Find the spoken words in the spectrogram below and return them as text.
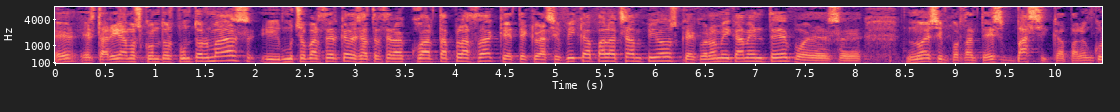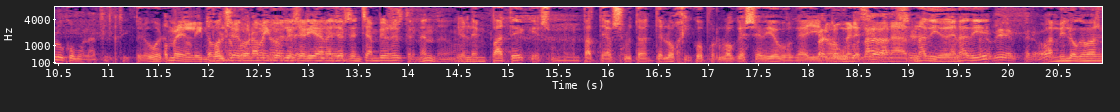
¿Eh? Estaríamos con dos puntos más y mucho más cerca de esa tercera, cuarta plaza que te clasifica para la Champions, que económicamente, pues, eh, no es importante, es básica para un club como el Atlético. Pero bueno, Hombre, el impulso económico bueno que sería el- meterse en Champions es tremendo. El empate, que es un empate absolutamente lógico por lo que se vio, porque allí Pero no merece nada, ganar sí. nadie de nadie. Pero bien, pero- A mí lo que más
